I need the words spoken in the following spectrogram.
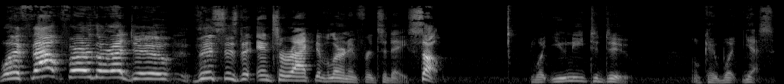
Without further ado, this is the interactive learning for today. So, what you need to do, okay, what, yes,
